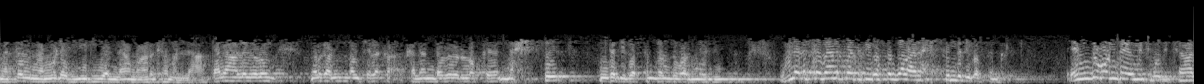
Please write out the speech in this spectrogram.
മറ്റത് നമ്മുടെ രീതിയല്ല മാർഗമല്ല. പല ആളുകളും നമ്മൾ കണ്ട ചില കലണ്ടറുകളിലൊക്കെ നെഹ്സിന്റെ ദിവസങ്ങൾ എന്ന് പറഞ്ഞു വളരെ പ്രധാനപ്പെട്ട ദിവസങ്ങളാണ് നെഹ്സിന്റെ ദിവസങ്ങൾ. എന്തുകൊണ്ട് എന്ന് ചോദിച്ചാൽ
